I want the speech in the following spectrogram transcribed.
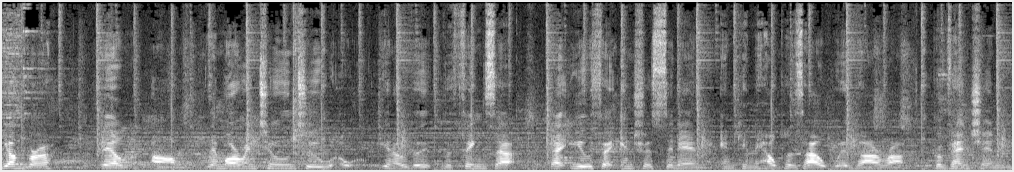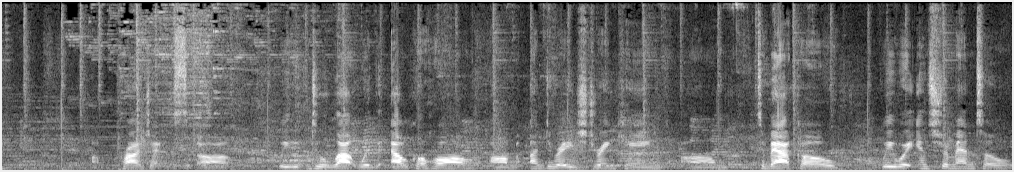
younger, they'll, um, they're more in tune to you know, the, the things that, that youth are interested in and can help us out with our uh, prevention uh, projects. Uh, we do a lot with alcohol, um, underage drinking, um, tobacco, we were instrumental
